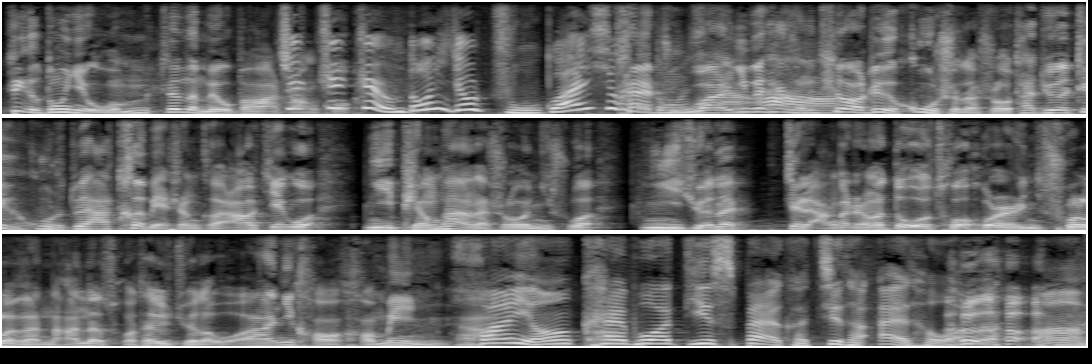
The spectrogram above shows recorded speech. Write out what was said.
这个东西我们真的没有办法掌控。这这这种东西就是主观性太主观，因为他可能听啊到这个故事的时候，他觉得这个故事对他特别深刻，然后结果你评判的时候，你说你觉得这两个人都有错，或者是你说了个男的错，他就觉得哇，你好好媚女啊，欢迎开播 D spec 记得艾特我们 啊，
